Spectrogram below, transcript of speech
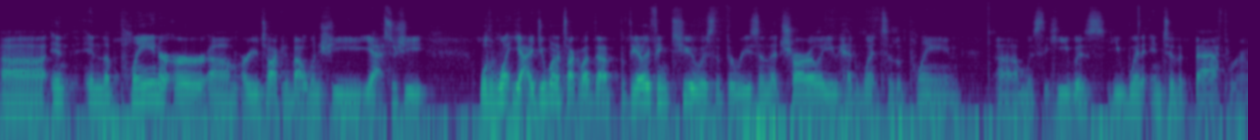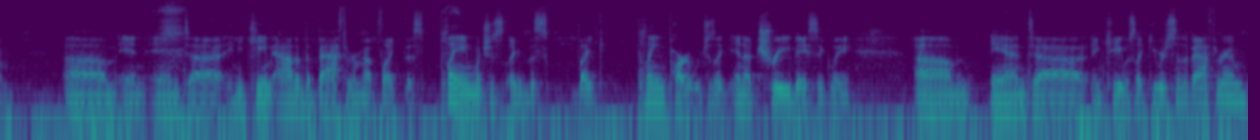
Uh, in in the plane, or, or um, are you talking about when she? Yeah, so she. Well, the one, yeah, I do want to talk about that. But the other thing too is that the reason that Charlie had went to the plane um, was that he was he went into the bathroom, um, and and uh, and he came out of the bathroom of like this plane, which is like this like plane part, which is like in a tree basically. Um, and uh, and Kate was like, "You were just in the bathroom,"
